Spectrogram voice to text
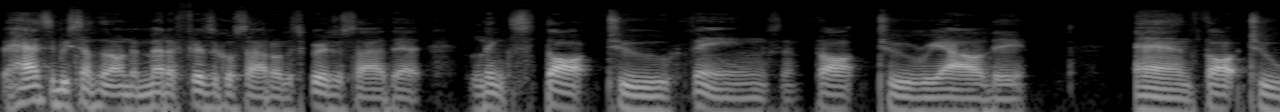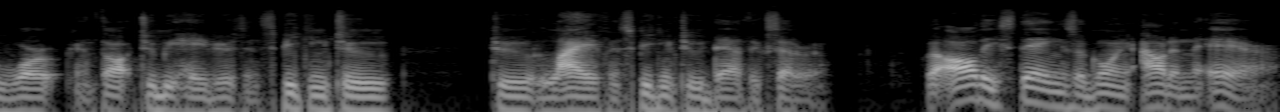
there has to be something on the metaphysical side or the spiritual side that links thought to things and thought to reality and thought to work and thought to behaviors and speaking to to life and speaking to death, etc. But all these things are going out in the air.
